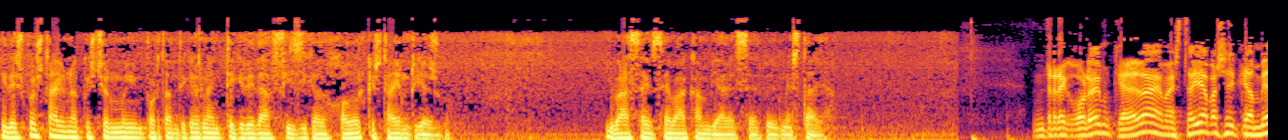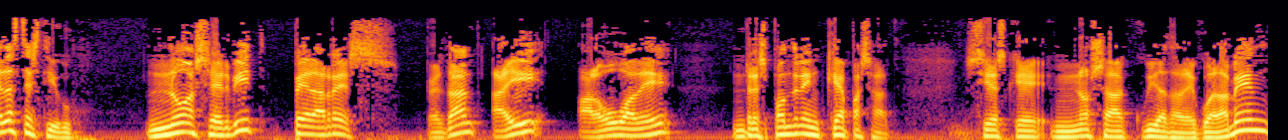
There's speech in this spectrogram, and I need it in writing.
Y después hay una cuestión muy importante que es la integridad física del jugador que está en riesgo. Y va a se va a cambiar el césped de Mestalla. Recordem que l'era de Mestalla va ser canviada aquest estiu. No ha servit per a res. Per tant, ahir algú ha de respondre en què ha passat. Si és que no s'ha cuidat adequadament,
